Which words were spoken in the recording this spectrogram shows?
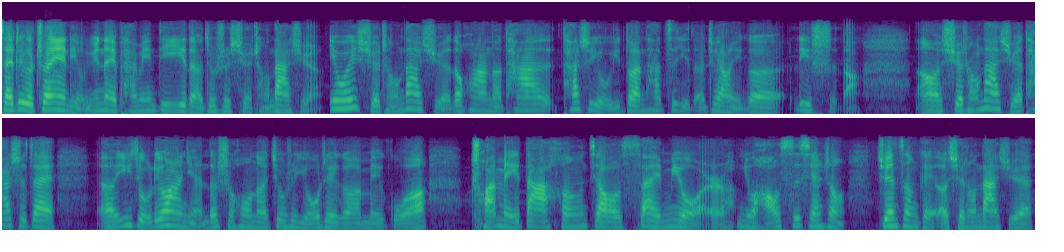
在这个专业领域内排名第一的就是雪城大学。因为雪城大学的话呢，它它是有一段它自己的这样一个历史的。呃，雪城大学它是在呃一九六二年的时候呢，就是由这个美国。传媒大亨叫塞缪尔·纽豪斯先生捐赠给了雪城大学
